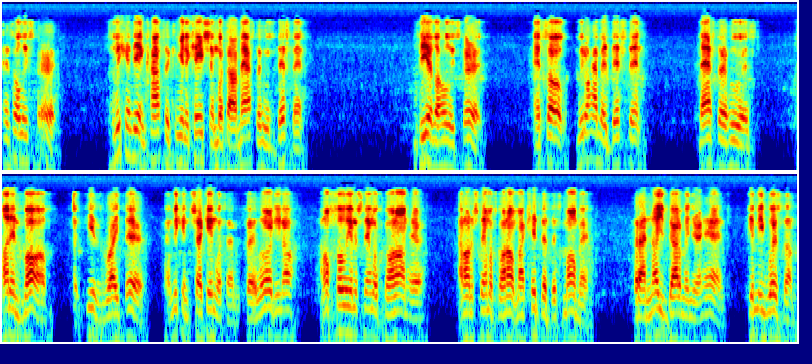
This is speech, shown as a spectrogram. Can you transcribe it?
his- Holy Spirit. So we can be in constant communication with our master who's distant via the Holy Spirit. And so we don't have a distant master who is uninvolved, but he is right there. And we can check in with him and say, Lord, you know, I don't fully understand what's going on here. I don't understand what's going on with my kids at this moment, but I know you've got them in your hand. Give me wisdom.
